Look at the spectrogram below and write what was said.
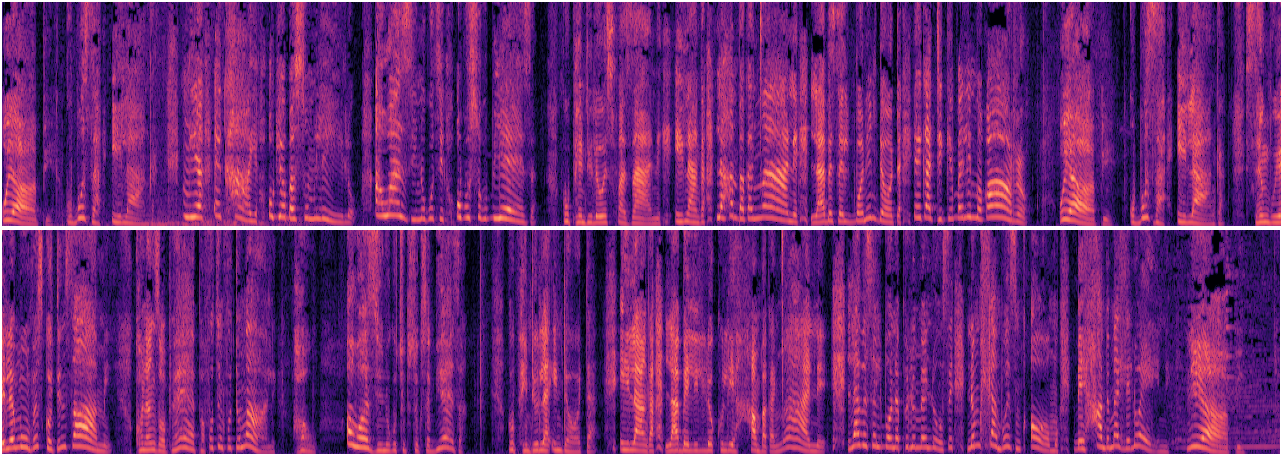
Uyapi? kubuza ilanga ngiya ekhaya ukuyoba sumlilo. Awazini ukuthi ubusuku buyeza kuphendule wesifazane ilanga lahamba kancane labe selibona indoda ekadikibela imokoro. Uyapi? kubuza ilanga. Sengibuyele emuva esigodini sami. Khona ngizophepha futhi ngifudumale. Hawu awazini ukuthi ubusuku sebuyeza kuphendula indoda. Ilanga labe lilokhu lihamba kancane. Labe selibona phela umelusi nomhlambi wezinkomo behamba emadlelweni. Niyapi?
